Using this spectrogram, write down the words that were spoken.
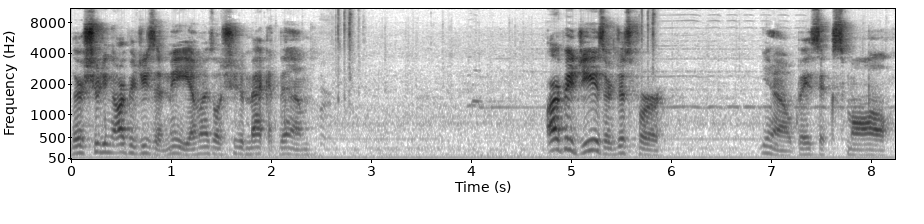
They're shooting RPGs at me. I might as well shoot them back at them. RPGs are just for, you know, basic small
